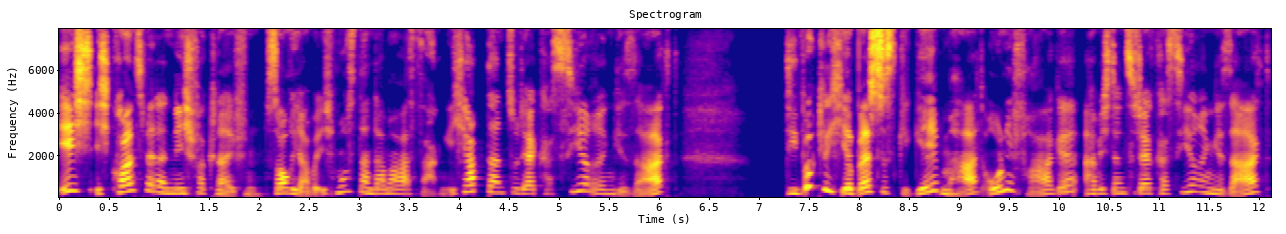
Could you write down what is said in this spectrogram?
ich, ich konnte es mir dann nicht verkneifen. Sorry, aber ich muss dann da mal was sagen. Ich habe dann zu der Kassiererin gesagt, die wirklich ihr Bestes gegeben hat, ohne Frage, habe ich dann zu der Kassiererin gesagt,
